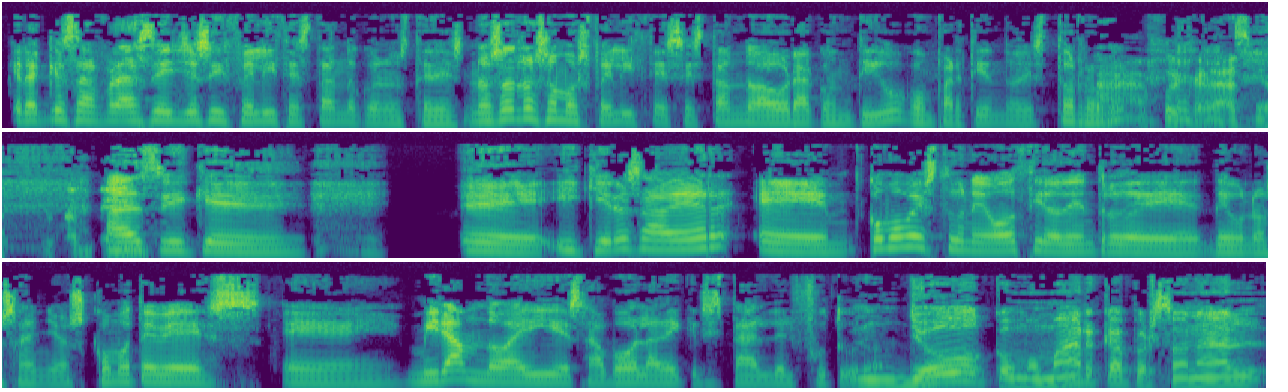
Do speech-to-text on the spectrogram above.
Creo que esa frase, yo soy feliz estando con ustedes. Nosotros somos felices estando ahora contigo, compartiendo esto, Robert. Ah, pues gracias. Así que, eh, y quiero saber, eh, ¿cómo ves tu negocio dentro de, unos años? ¿Cómo te ves eh, mirando ahí esa bola de cristal del futuro? Yo como marca personal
